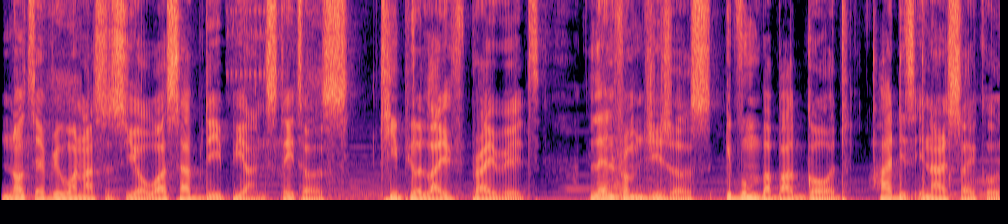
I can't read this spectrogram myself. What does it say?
Not everyone has to see your WhatsApp DP and status. Keep your life private. Learn from Jesus. Even Baba God had his inner cycle.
